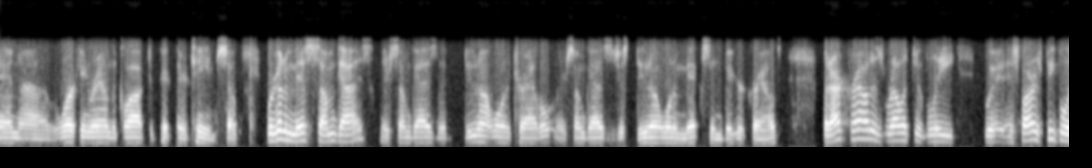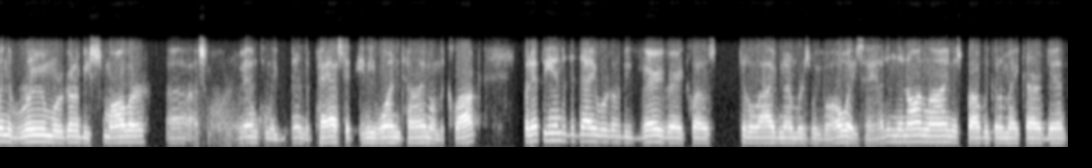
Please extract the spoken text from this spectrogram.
and uh, working around the clock to pick their teams. So we're going to miss some guys. There's some guys that do not want to travel. There's some guys that just do not want to mix in bigger crowds. But our crowd is relatively, as far as people in the room, we're going to be smaller, uh, a smaller event than we've been in the past at any one time on the clock. But at the end of the day, we're going to be very, very close to the live numbers we've always had. And then online is probably going to make our event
